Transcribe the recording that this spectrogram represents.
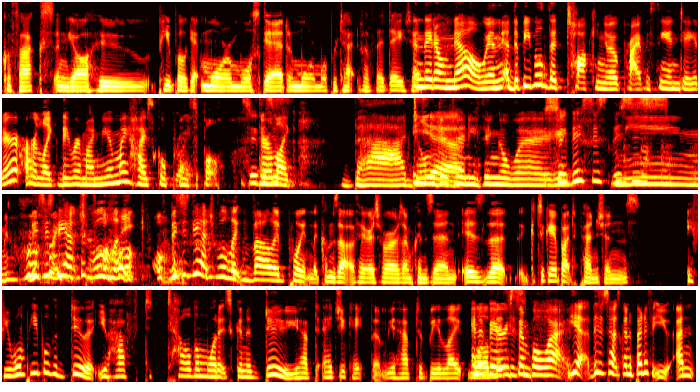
Equifax and Yahoo, people get more and more scared and more and more protective of their data. and they don't know. And the people that talking about privacy and data are like, they remind me of my high school principal. So They're is- like, bad, don't Yeah. give anything away. So this is this Mean. is oh this is the actual like this is the actual like valid point that comes out of here as far as I'm concerned is that to go back to pensions if you want people to do it you have to tell them what it's going to do you have to educate them you have to be like In a well, very this is- simple way. yeah this is how it's going to benefit you and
